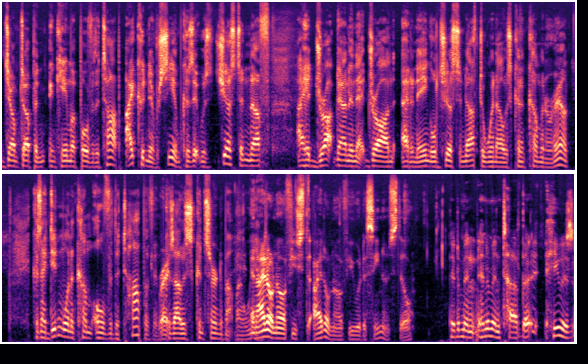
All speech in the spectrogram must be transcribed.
jumped up and, and came up over the top, I could never see him because it was just enough. I had dropped down in that draw at an angle just enough to when I was kind of coming around because I didn't want to come over the top of him Right. because I was concerned about my wind. and I don't know if you. St- I don't know if you would have seen him still. It'd have been it'd have been tough. There- He was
